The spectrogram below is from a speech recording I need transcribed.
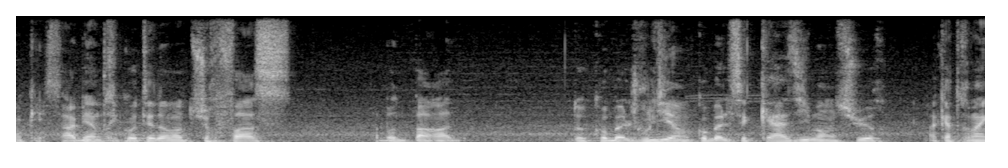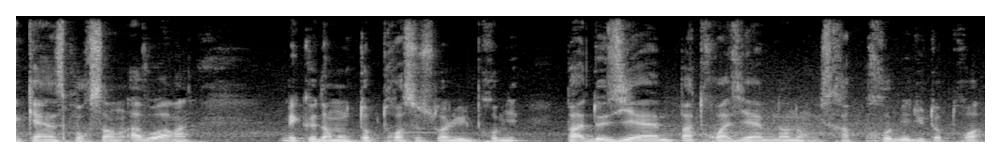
Ok, ça a bien tricoté dans notre surface. La bonne parade de Kobel. Je vous le dis, hein, Kobel c'est quasiment sûr, à 95% à voir. Hein. Mais que dans mon top 3, ce soit lui le premier. Pas deuxième, pas troisième, non, non, il sera premier du top 3.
